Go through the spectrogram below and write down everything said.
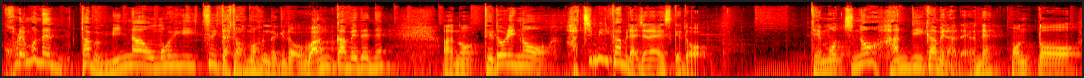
これもね、多分みんな思いついたと思うんだけど、ワンカメでね、あの、手取りの8ミリカメラじゃないですけど、手持ちのハンディカメラだよね。本当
